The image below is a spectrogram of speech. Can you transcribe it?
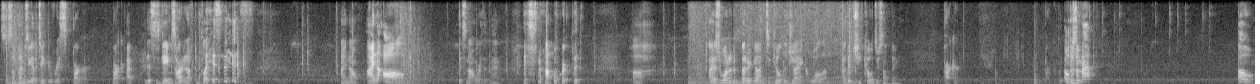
So sometimes you gotta take the risk, Parker. Parker, I, this is, game is hard enough to play as it is. I know. I know. Oh. It's not worth it, man. It's not worth it. Uh, I just wanted a better gun to kill the giant koala. Are there cheat codes or something? Parker. Parker, please. Oh, there's a map. Oh.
